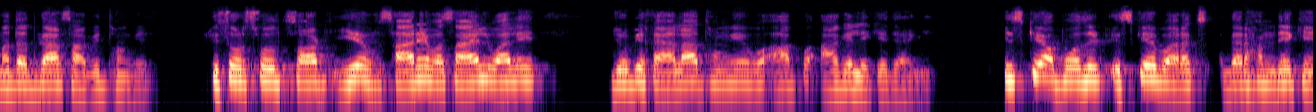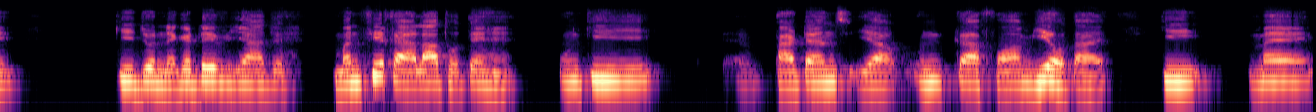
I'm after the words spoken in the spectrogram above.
मददगार साबित होंगे। रिसोर्सफुल सॉर्ट ये सारे वसाइल वाले जो भी ख्याल होंगे वो आपको आगे लेके जाएँगे। इसके अपोजिट इसके बरक्स अगर हम देखें कि जो नेगेटिव या जो मनफी ख्याल होते हैं, उनकी पैटर्न्स या उनका फॉर्म ये होता है कि मैं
